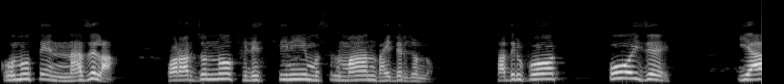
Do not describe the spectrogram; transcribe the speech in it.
কোনোতে নাজেলা করার জন্য ফিলিস্তিনি মুসলমান ভাইদের জন্য। তাদের উপর ওই যে ইয়া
